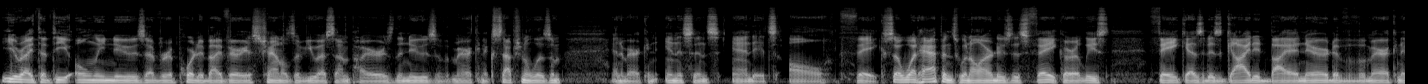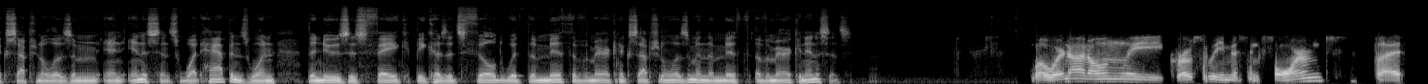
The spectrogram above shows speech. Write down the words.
You write that the only news ever reported by various channels of U.S. empire is the news of American exceptionalism and American innocence, and it's all fake. So, what happens when all our news is fake, or at least fake as it is guided by a narrative of American exceptionalism and innocence. What happens when the news is fake because it's filled with the myth of American exceptionalism and the myth of American innocence? Well, we're not only grossly misinformed, but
